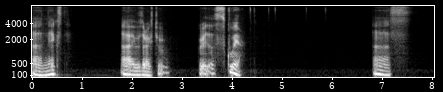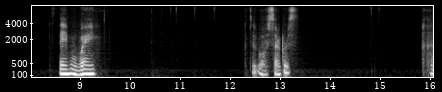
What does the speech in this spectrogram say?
Uh, next, I would like to create a square. Uh, same way to all circles. Uh,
